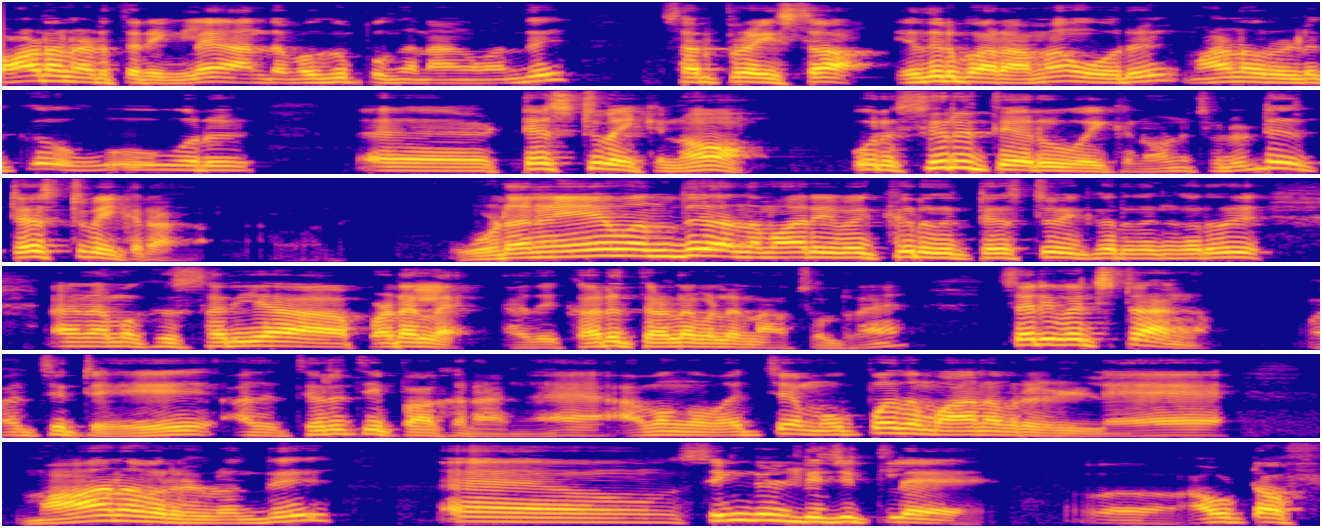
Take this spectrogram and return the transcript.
பாடம் நடத்துறீங்களே அந்த வகுப்புங்க நாங்க வந்து சர்ப்ரைஸா எதிர்பாராம ஒரு மாணவர்களுக்கு ஒரு டெஸ்ட் வைக்கணும். ஒரு சிறு தேர்வு வைக்கணும்னு சொல்லிட்டு டெஸ்ட் வைக்கிறாங்க. உடனே வந்து அந்த மாதிரி வைக்கிறது டெஸ்ட் வைக்கிறதுங்கிறது நமக்கு சரியா படலை. அது கருத்தளவில் நான் சொல்றேன். சரி வச்சுட்டாங்க. வச்சுட்டு அதை திருத்தி பார்க்குறாங்க. அவங்க வச்ச முப்பது மாணவர்களில் மாணவர்கள் வந்து சிங்கிள் டிஜிட்டில் அவுட் ஆஃப்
